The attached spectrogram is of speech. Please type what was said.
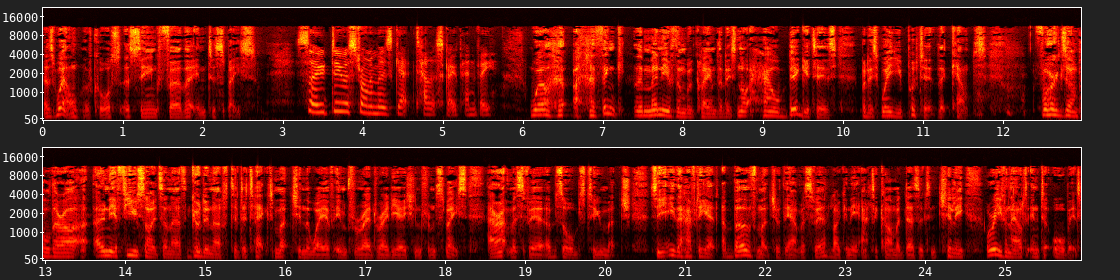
as well, of course, as seeing further into space. So, do astronomers get telescope envy? Well, I think that many of them would claim that it's not how big it is, but it's where you put it that counts. For example, there are only a few sites on Earth good enough to detect much in the way of infrared radiation from space. Our atmosphere absorbs too much. So you either have to get above much of the atmosphere, like in the Atacama Desert in Chile, or even out into orbit.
